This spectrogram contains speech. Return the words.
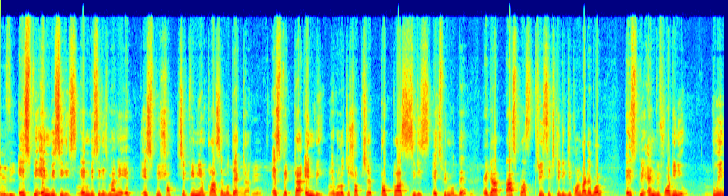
Envy SP NB series NB series মানে এসপি সবচেয়ে প্রিমিয়াম ক্লাসের মধ্যে একটা। Okay. এসপেক্ট্রা এনবি এগুলো হচ্ছে সবচেয়ে টপ ক্লাস সিরিজ এইচপির মধ্যে। এটা touch plus three sixty degree convertible SP NB fourteen U two in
